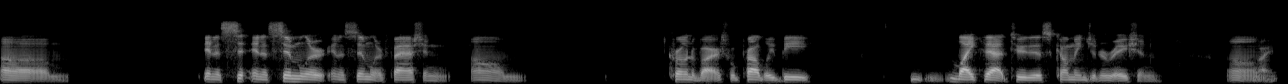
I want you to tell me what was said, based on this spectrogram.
um, in a in a similar in a similar fashion, um, coronavirus will probably be like that to this coming generation. Um, Right.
